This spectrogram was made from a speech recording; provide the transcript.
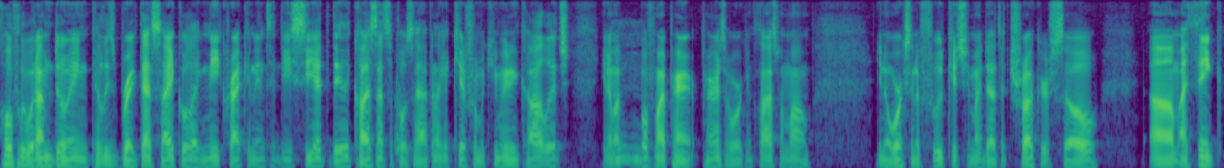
hopefully what I'm doing can at least break that cycle. Like me cracking into DC at the Daily Caller, it's not supposed to happen. Like a kid from a community college, you know, my, mm-hmm. both my parent, parents are working class. My mom, you know, works in a food kitchen. My dad's a trucker. So um, I think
